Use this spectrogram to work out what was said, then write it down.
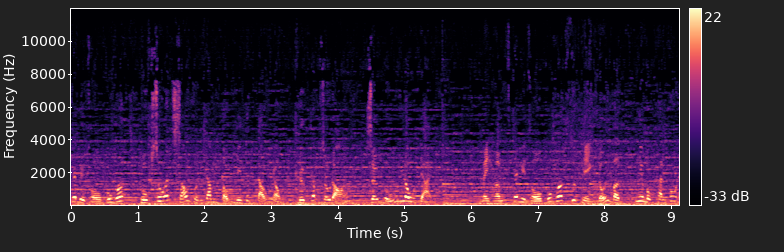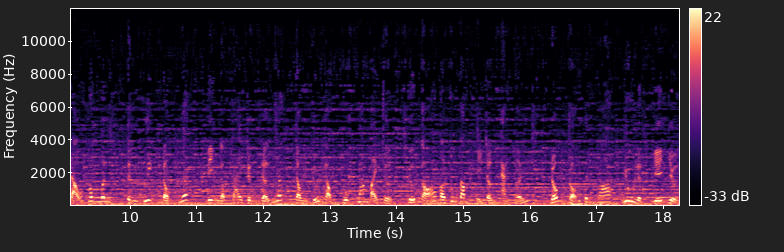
cái biệt hộ Phú Quốc thuộc số ít 6% tổng diện tích đảo ngọc được cấp sổ đỏ, sở hữu lâu dài Mây Hôm cái biệt hộ Phú Quốc xuất hiện nổi bật như một thành phố đảo thông minh, tình khiết độc nhất, viên ngọc trai rực rỡ nhất trong chuỗi ngọc thuộc Nam Bãi Trường, cửa ngõ vào trung tâm thị trấn An Thới, đón trọn tinh hoa du lịch nghỉ dưỡng.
